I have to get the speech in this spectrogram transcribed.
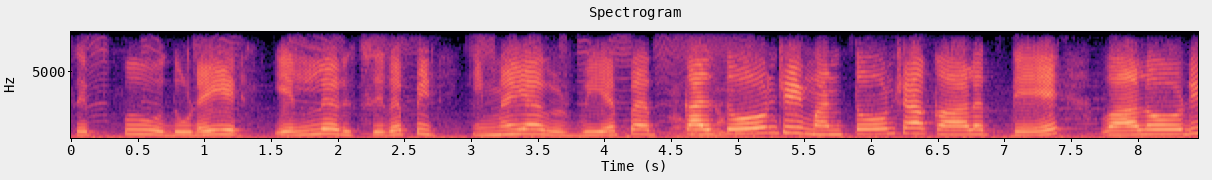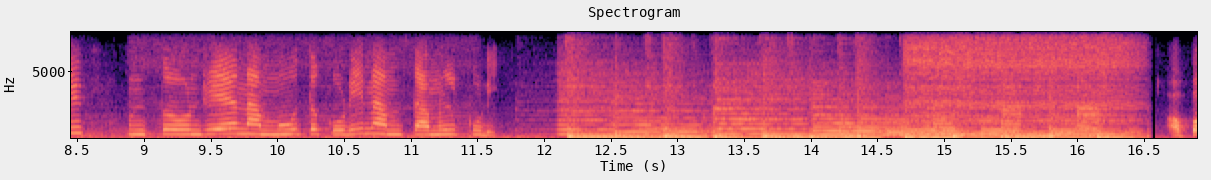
செப்புதுடையே எல்லரு சிறப்பின் இமைய வியப்ப கல் தோன்றி மண் தோன்றா காலத்தே. வாளோடி உன் தோன்றிய நம் மூத்த குடி நம் தமிழ் குடி. அப்பா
